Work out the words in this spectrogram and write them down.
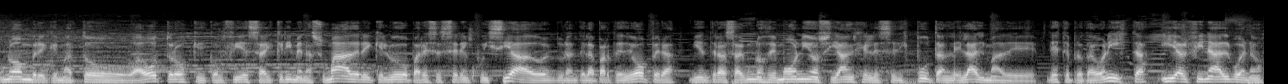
un hombre que mató a otro, que confiesa el crimen a su madre y que luego parece ser enjuiciado durante la parte de ópera, mientras algunos demonios y ángeles se disputan el alma de, de este protagonista y al final, bueno,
